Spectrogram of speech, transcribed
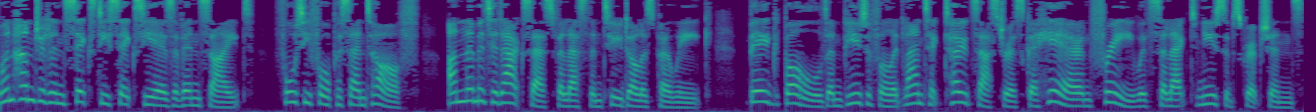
166 years of insight, 44% off, unlimited access for less than $2 per week. Big, bold, and beautiful Atlantic totes asterisk are here and free with select new subscriptions.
